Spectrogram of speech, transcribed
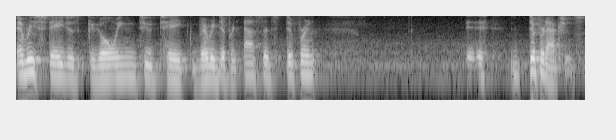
Every stage is going to take very different assets, different eh, different actions,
